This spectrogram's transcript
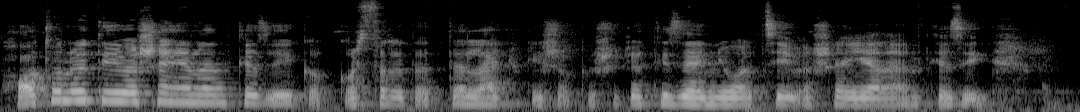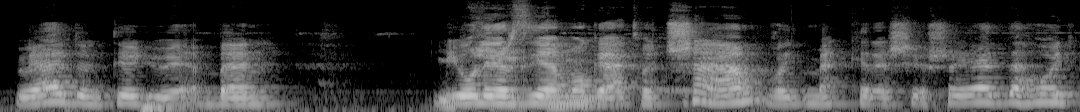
65 évesen jelentkezik, akkor szeretettel látjuk, és akkor is, hogyha 18 évesen jelentkezik. Ő eldönti, hogy ő ebben Mit jól érzi szeretne? magát, vagy sem, vagy megkeresi a saját, de hogy,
